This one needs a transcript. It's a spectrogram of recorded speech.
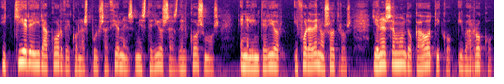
y quiere ir acorde con las pulsaciones misteriosas del cosmos en el interior y fuera de nosotros, y en ese mundo caótico y barroco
